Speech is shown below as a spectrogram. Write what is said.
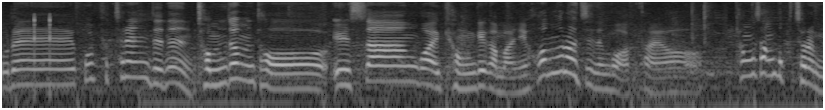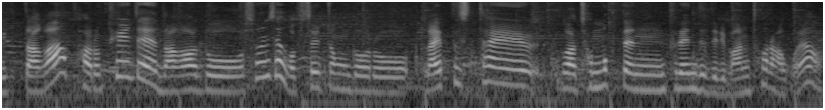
올해 골프 트렌드는 점점 더 일상과의 경계가 많이 허물어지는 것 같아요. 평상복처럼 입다가 바로 필드에 나가도 손색 없을 정도로 라이프 스타일과 접목된 브랜드들이 많더라고요.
